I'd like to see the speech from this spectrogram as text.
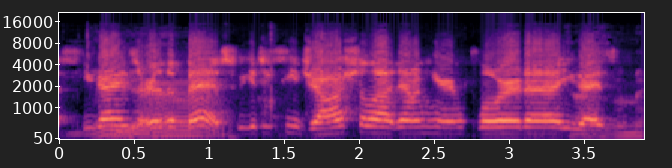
us. You guys are the best. We get to see Josh a lot down here in Florida. You Josh guys, is a I man.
